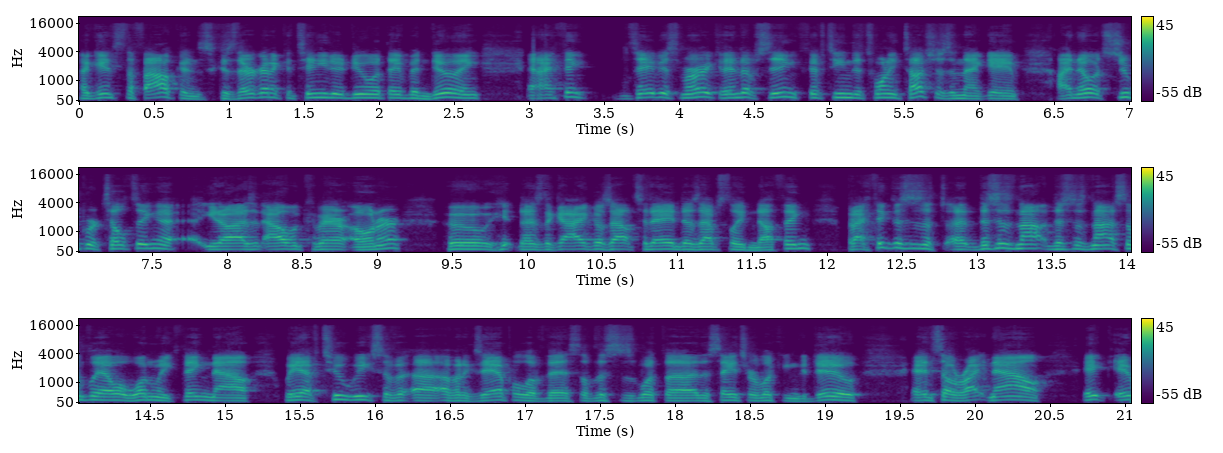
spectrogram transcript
against the Falcons because they're going to continue to do what they've been doing, and I think Latavius Murray could end up seeing 15 to 20 touches in that game. I know it's super tilting, uh, you know, as an Alvin Kamara owner who as the guy goes out today and does absolutely nothing. But I think this is a uh, this is not this is not simply a one week thing. Now we have two weeks of, uh, of an example of this. Of this is what the the Saints are looking to do. And so right now it, it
